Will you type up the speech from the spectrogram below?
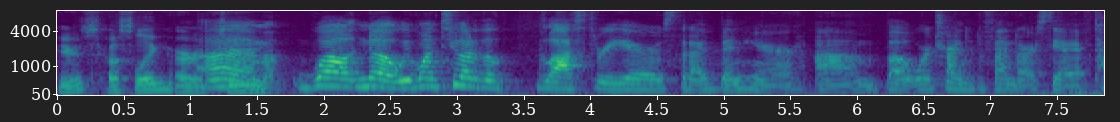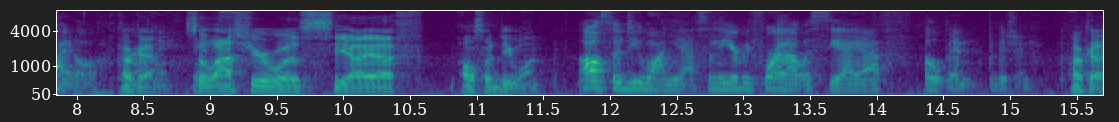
years Coastal League or two. Um, well, no, we've won two out of the last three years that I've been here, um, but we're trying to defend our CIF title. Currently. Okay, so yes. last year was CIF, also D1. Also D1, yes, and the year before that was CIF Open Division. Okay,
